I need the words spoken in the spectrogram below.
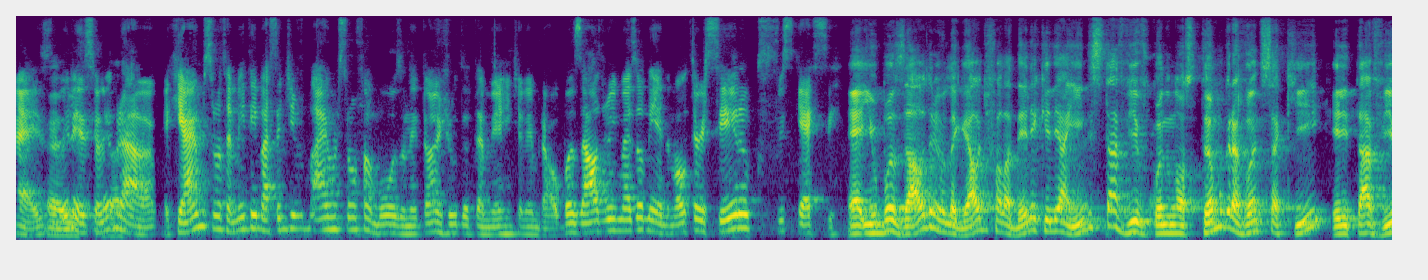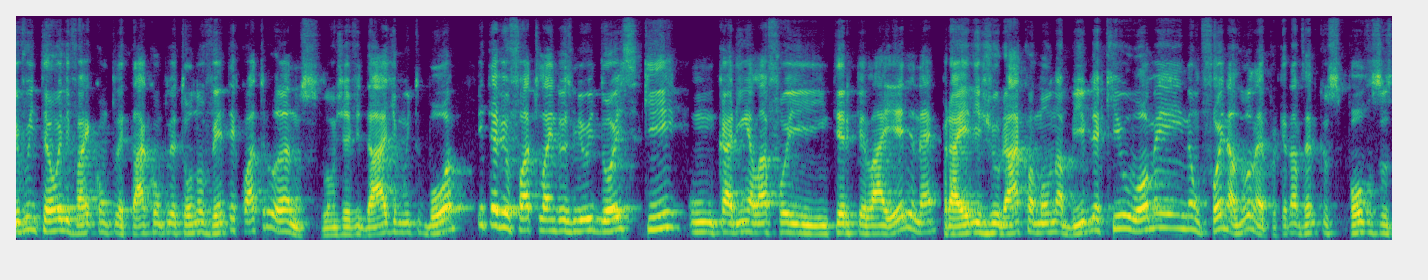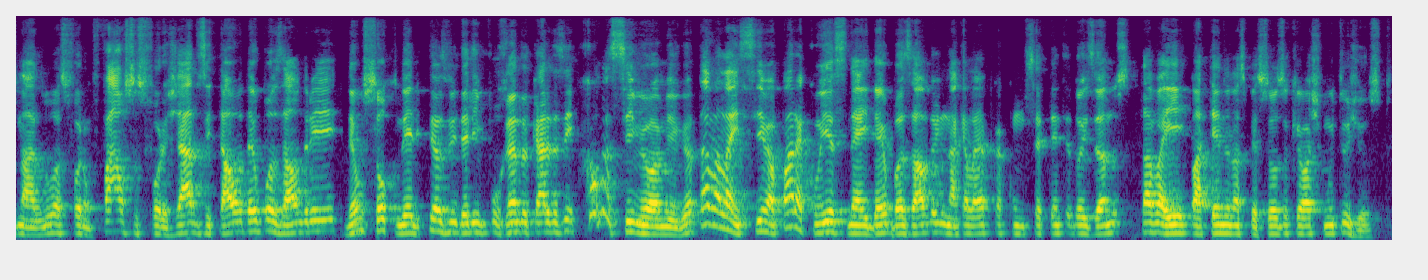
É, isso, é, beleza, isso, eu lembrava. É que Armstrong também tem bastante Armstrong famoso, né? Então ajuda também a gente a lembrar. O Buzz Aldrin, mais ou menos, mas o terceiro, puf, esquece. É, e o Buzz Aldrin, o legal de falar dele é que ele ainda está vivo. Quando nós estamos gravando isso aqui, ele está vivo, então ele vai completar, completou 94 anos. Longevidade muito boa. E teve o fato lá em 2002 que um carinha lá foi interpelar ele, né? Para ele jurar com a mão na Bíblia que o homem não foi na Lua, né? Porque tá dizendo que os povos na Lua foram falsos, forjados e tal daí o Buzz Aldrin deu um soco nele. Os vídeos dele empurrando o cara assim, como assim, meu amigo? Eu tava lá em cima, para com isso, né? E daí o Buzz Aldrin, naquela época, com 72 anos, tava aí batendo nas pessoas, o que eu acho muito justo.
